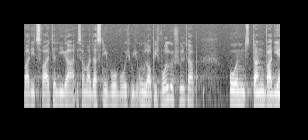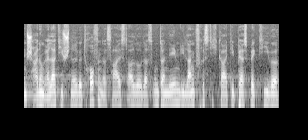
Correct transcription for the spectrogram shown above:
war die zweite Liga, ich sag mal, das Niveau, wo ich mich unglaublich wohlgefühlt habe. Und dann war die Entscheidung relativ schnell getroffen. Das heißt also, das Unternehmen, die Langfristigkeit, die Perspektive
